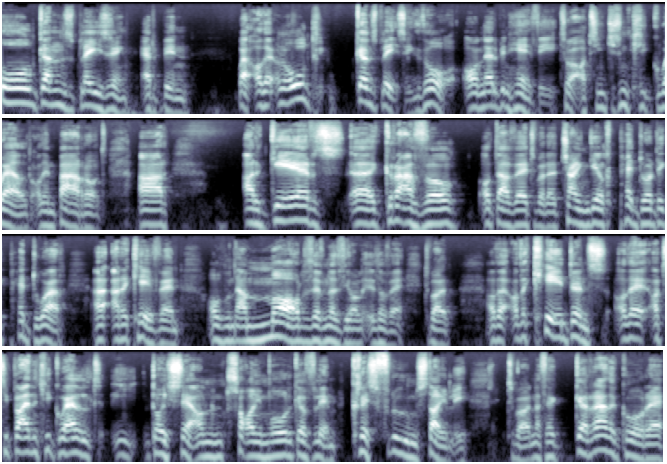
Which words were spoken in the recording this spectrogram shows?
all guns blazing erbyn, wel, oedd e'n all guns blazing ddo, ond erbyn heddi, ti'n bod, ti'n just yn clu gweld, oedd e'n barod, a'r, ar gers uh, grafel o da fe, ti'n bod, y triangylch 44 ar, ar y cefen, oedd hwnna mor ddefnyddiol iddo fe. Bod, oedd e, y e cadence, oedd e, o ti braidd yn chi gweld i goesau, ond yn troi mor gyflym, Chris Froome styli. Ti'n bod, nath e gyrraedd y gorau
